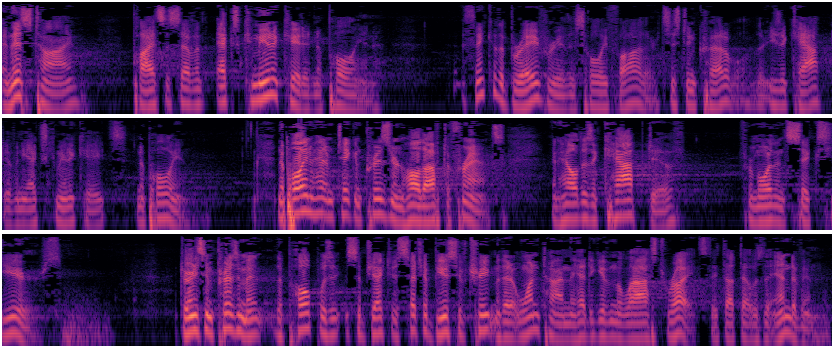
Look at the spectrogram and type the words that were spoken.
and this time, Pius VII excommunicated Napoleon. Think of the bravery of this Holy Father. It's just incredible. He's a captive and he excommunicates Napoleon. Napoleon had him taken prisoner and hauled off to France and held as a captive for more than six years. During his imprisonment, the Pope was subjected to such abusive treatment that at one time they had to give him the last rites. They thought that was the end of him.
